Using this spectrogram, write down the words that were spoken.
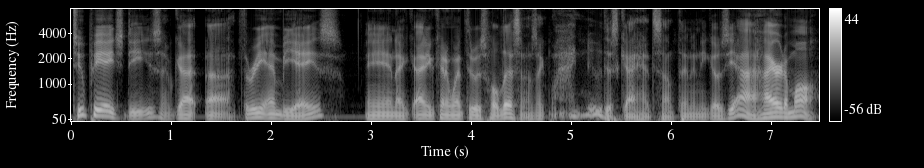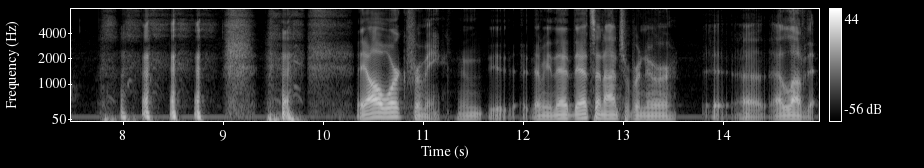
two PhDs, I've got uh, three MBAs. And I, I kind of went through his whole list. And I was like, Well, I knew this guy had something. And he goes, Yeah, I hired them all. they all work for me. And, I mean, that, that's an entrepreneur. Uh, I loved it.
